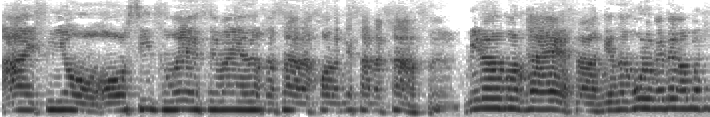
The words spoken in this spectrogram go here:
Ai, si, o, o Xinzo ese se a desfasar agora que está na cárcel. Mira a morga esa, que seguro que ten a moita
